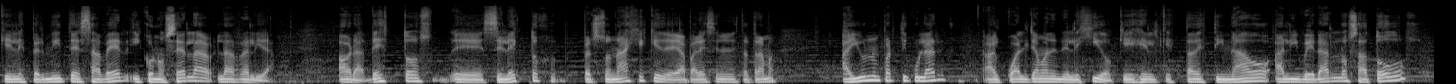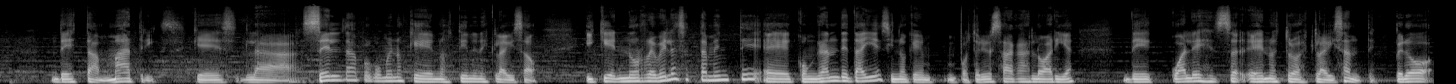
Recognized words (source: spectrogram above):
que les permite saber y conocer la, la realidad. Ahora, de estos eh, selectos personajes que aparecen en esta trama, hay uno en particular al cual llaman el elegido, que es el que está destinado a liberarlos a todos de esta Matrix, que es la celda, poco menos, que nos tienen esclavizados. Y que nos revela exactamente, eh, con gran detalle, sino que en, posteriores sagas lo haría, de cuál es, es nuestro esclavizante. Pero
